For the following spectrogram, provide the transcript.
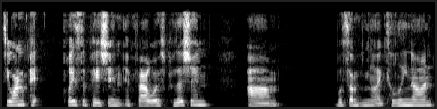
So you want to place the patient in Fowler's position um, with something like to lean on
